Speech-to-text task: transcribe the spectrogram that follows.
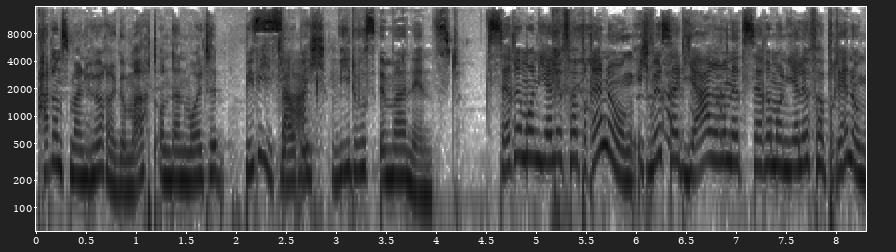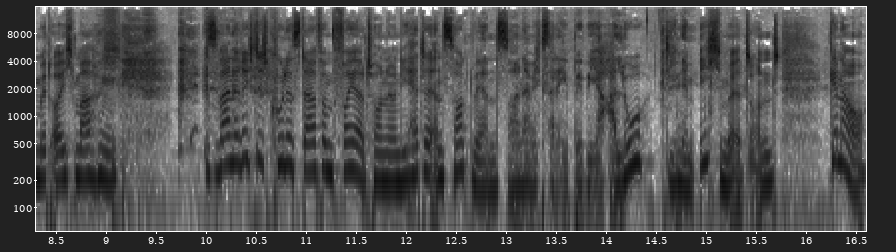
hat uns mal ein Hörer gemacht und dann wollte Bibi, glaube ich, wie du es immer nennst. zeremonielle Verbrennung. Ich will seit Jahren eine zeremonielle Verbrennung mit euch machen. Das war eine richtig coole Star FM Feuertonne und die hätte entsorgt werden sollen. Da habe ich gesagt, ey Bibi, hallo, die nehme ich mit und genau.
